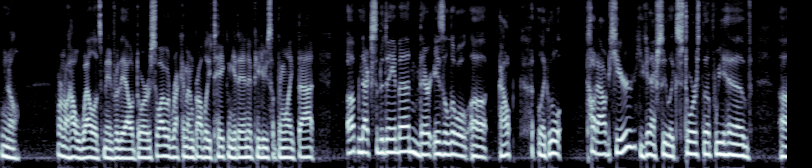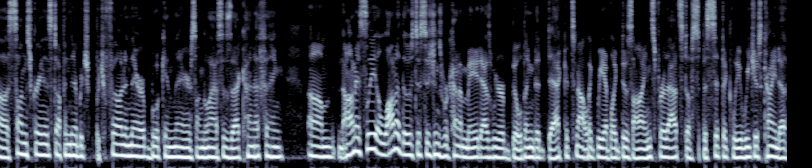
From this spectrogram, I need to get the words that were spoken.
you know, I don't know how well it's made for the outdoors. So I would recommend probably taking it in if you do something like that. Up next to the daybed, there is a little uh, out, like a little cutout here. You can actually like store stuff. We have uh, sunscreen and stuff in there, but you put your phone in there, book in there, sunglasses, that kind of thing. Um, honestly, a lot of those decisions were kind of made as we were building the deck. It's not like we have like designs for that stuff specifically. We just kind of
